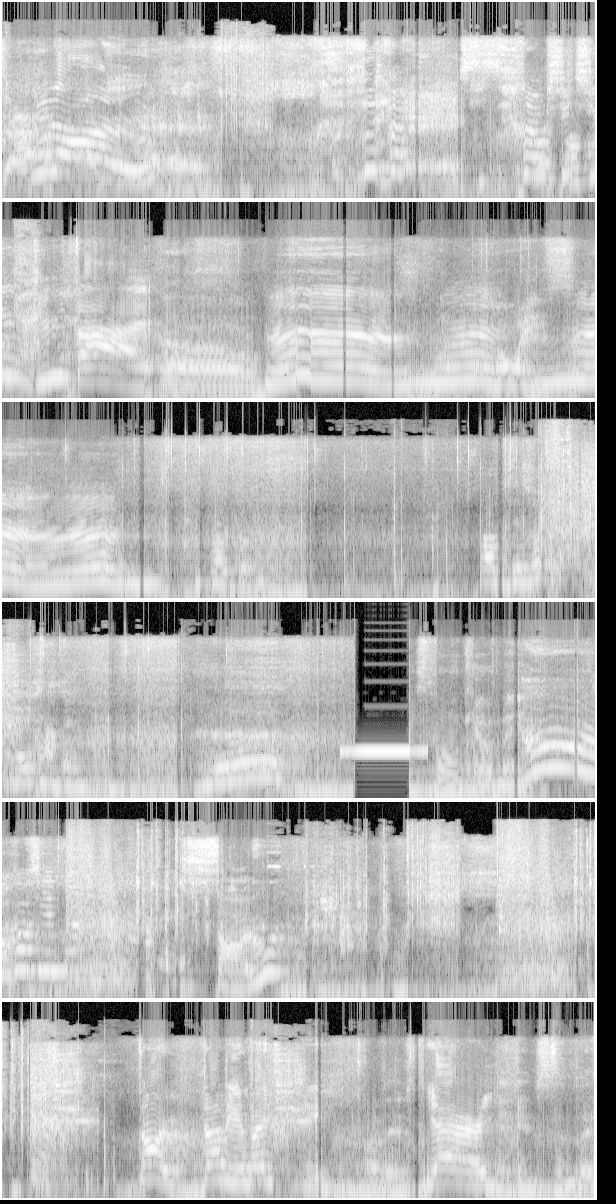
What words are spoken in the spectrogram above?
No! Yes. How did you do that? Oh. Ah, Noise. Oh, this is what wall camping. Spawn killed me. Oh, because he's So? No, Daddy, avenge me. I did. Yay! Instantly.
